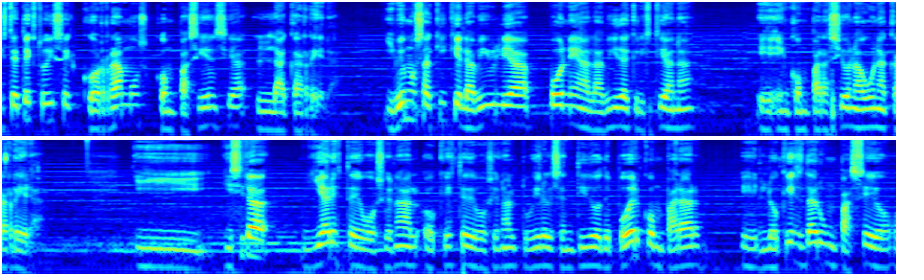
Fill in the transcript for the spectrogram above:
Este texto dice, corramos con paciencia la carrera. Y vemos aquí que la Biblia pone a la vida cristiana eh, en comparación a una carrera. Y quisiera guiar este devocional o que este devocional tuviera el sentido de poder comparar eh, lo que es dar un paseo,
